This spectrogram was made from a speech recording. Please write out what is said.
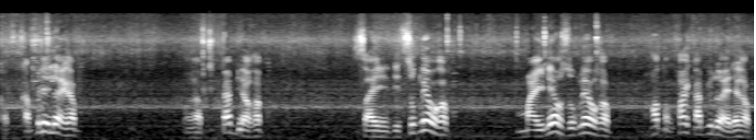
ครับกลับไปเรื่อยๆครับนะครับแป๊บเดียวครับ ใส่ติดสุกเร็วครับใหม่เร็วสุกเร็วครับเขาต้องค่อยกลับอยู่เรื่อยเด้อครับ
